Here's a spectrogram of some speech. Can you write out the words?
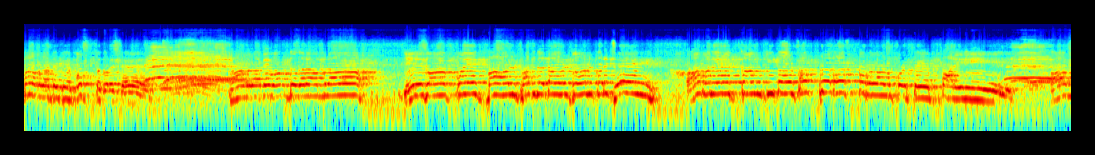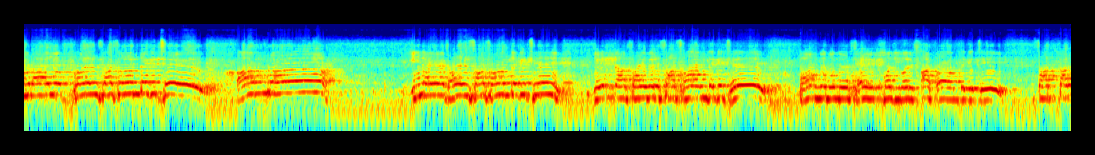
বাংলা থেকে মুক্ত করেছে। করে আমরা কয়েকবার স্বাধীনতা অর্জন করেছে। আমাদের কাঙ্ক্ষিত স্বপ্ন বাস্তবায়ন করতে পারিনি। আমরা শাসন দেখেছি। আমরা শাসন দেখেছি, জিন্না সাহেবের শাসন দেখেছি, বঙ্গবন্ধু শেখ মুজিবের শাসন দেখেছি, সাত্তার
